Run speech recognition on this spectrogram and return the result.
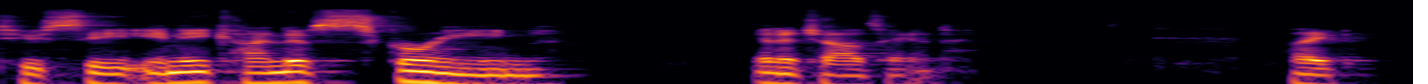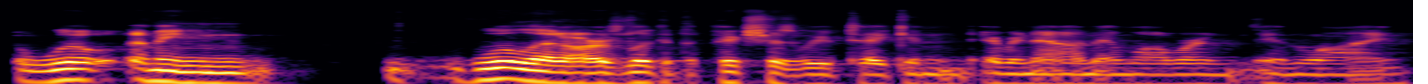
to see any kind of screen in a child's hand. Like, we'll, I mean, we'll let ours look at the pictures we've taken every now and then while we're in, in line.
